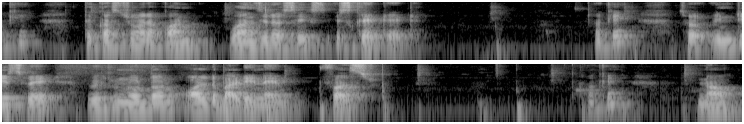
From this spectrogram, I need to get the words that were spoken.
okay? The customer account 106 is created. Okay? So in this way we have to note down all the body name first. Okay? Now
